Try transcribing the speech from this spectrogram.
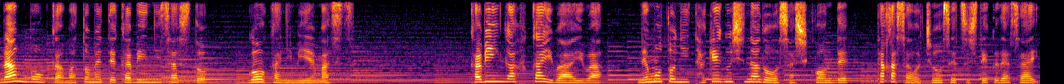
何本かまとめて花瓶に刺すと豪華に見えます。花瓶が深い場合は根元に竹串などを差し込んで高さを調節してください。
